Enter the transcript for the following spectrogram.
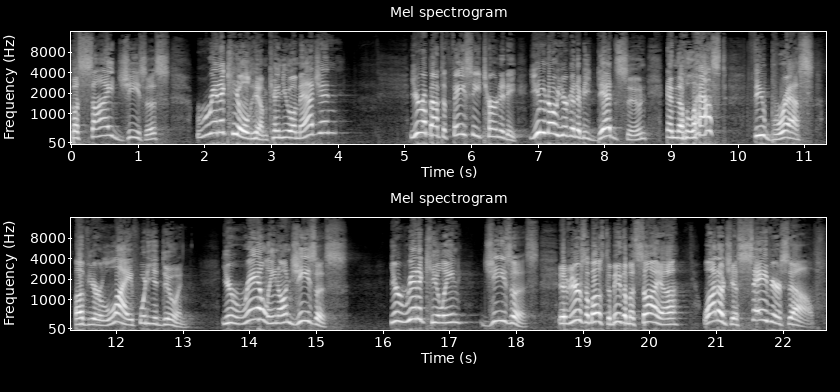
beside Jesus ridiculed him. Can you imagine? You're about to face eternity. You know you're going to be dead soon. In the last few breaths of your life, what are you doing? You're railing on Jesus. You're ridiculing Jesus. If you're supposed to be the Messiah, why don't you save yourself?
